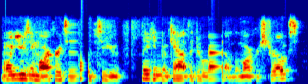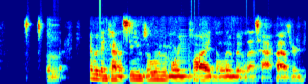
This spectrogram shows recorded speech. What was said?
When using marker, it's important to take into account the direction of the marker strokes so that everything kind of seems a little bit more unified and a little bit less haphazard.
